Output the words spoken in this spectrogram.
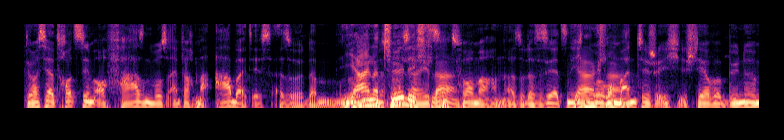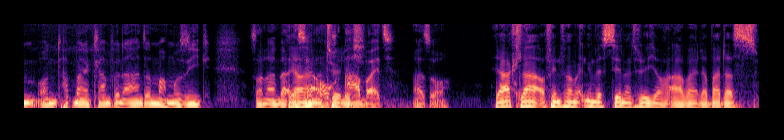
Du hast ja trotzdem auch Phasen, wo es einfach mal Arbeit ist. Also da Ja, wir natürlich, ja jetzt klar. nichts vormachen. Also das ist ja jetzt nicht Ja, nur klar. romantisch, ich stehe auf der Bühne und habe meine Klampe in der Hand und mache Musik, sondern da Ja, ist ja natürlich. auch Arbeit. Also Ja, klar, auf jeden Fall man investiert natürlich auch Arbeit, aber das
